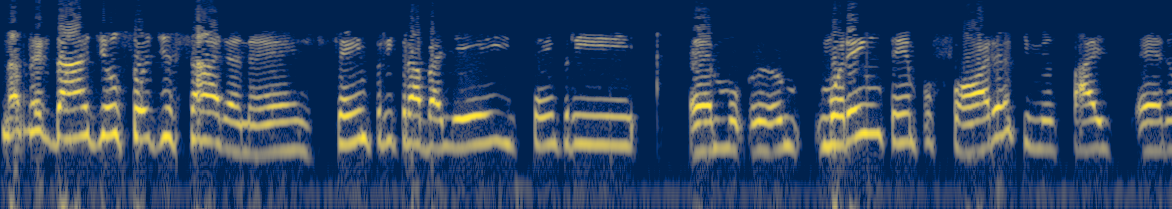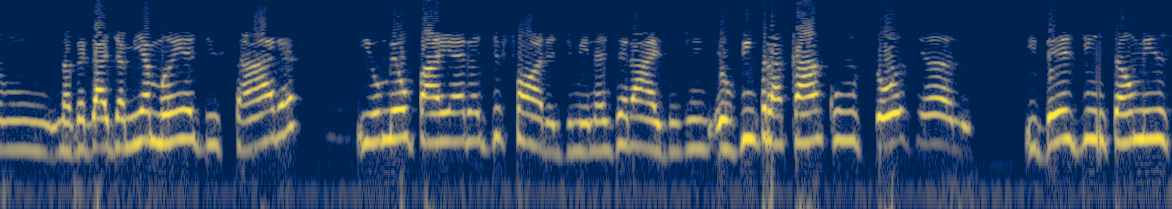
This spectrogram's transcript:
Na verdade, eu sou de Sara, né? Sempre trabalhei, sempre é, morei um tempo fora, que meus pais eram, na verdade, a minha mãe é de Sara e o meu pai era de fora, de Minas Gerais. Eu vim para cá com uns 12 anos e desde então me,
